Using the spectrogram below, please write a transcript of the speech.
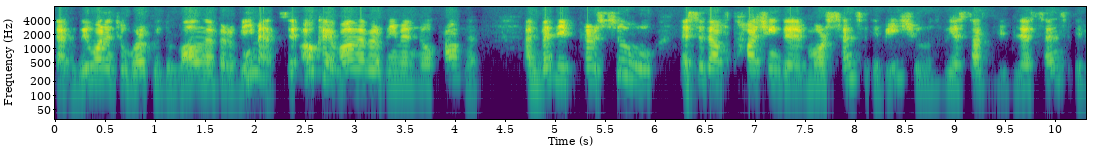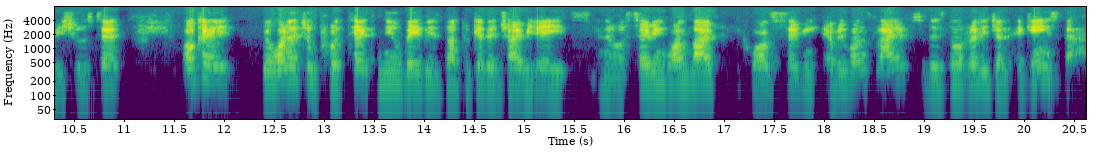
that we wanted to work with vulnerable women. Say, okay, vulnerable women, no problem. And when we pursue, instead of touching the more sensitive issues, we start with less sensitive issues. That okay, we wanted to protect new babies not to get HIV/AIDS. You know, saving one life equals saving everyone's life. So there's no religion against that.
